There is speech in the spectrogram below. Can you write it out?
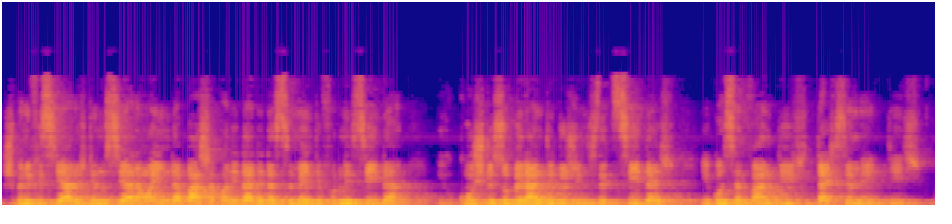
os beneficiários denunciaram ainda a baixa qualidade da semente fornecida e o custo exuberante dos inseticidas e conservantes das sementes.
